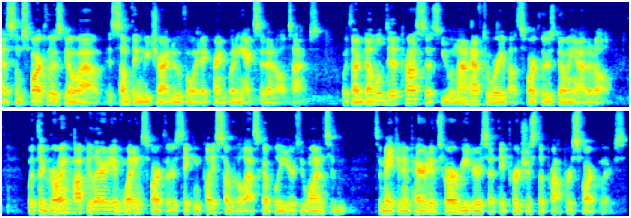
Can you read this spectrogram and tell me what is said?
as some sparklers go out is something we try to avoid at Grand Wedding Exit at all times. With our double dip process, you will not have to worry about sparklers going out at all. With the growing popularity of wedding sparklers taking place over the last couple of years, we wanted to, to make it imperative to our readers that they purchase the proper sparklers.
